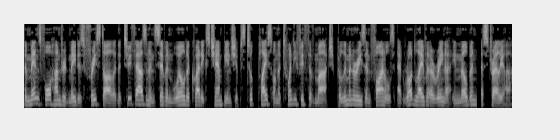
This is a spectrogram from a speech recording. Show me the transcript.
The men's 400 meters freestyle at the 2007 World Aquatics Championships took place on the 25th of March, preliminaries and finals at Rod Laver Arena in Melbourne, Australia.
